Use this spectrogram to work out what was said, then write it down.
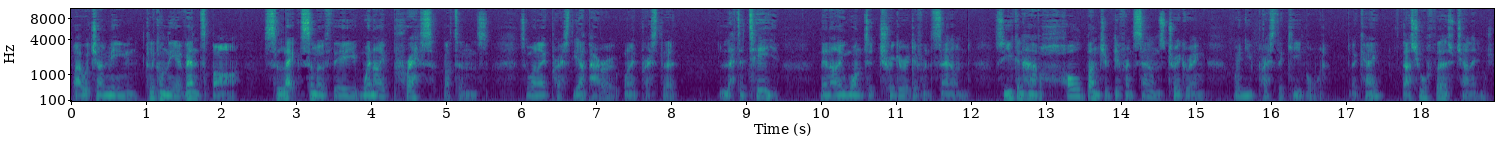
By which I mean click on the events bar, select some of the when I press buttons. So when I press the up arrow, when I press the letter T, then I want to trigger a different sound. So you can have a whole bunch of different sounds triggering when you press the keyboard. Okay, that's your first challenge.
